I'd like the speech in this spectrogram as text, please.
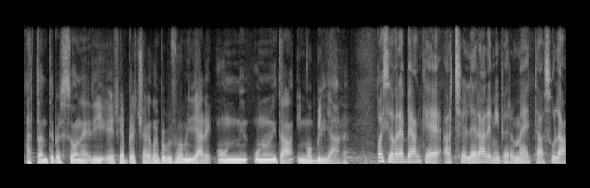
a tante persone di riabbracciare con i propri familiari un'unità immobiliare. Poi si dovrebbe anche accelerare, mi permetta, sulla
